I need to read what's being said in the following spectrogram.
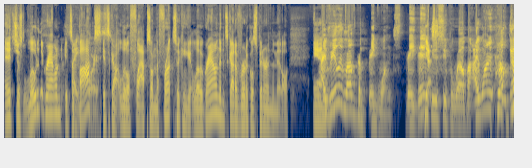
And it's just low to the ground. It's a box. Force. It's got little flaps on the front so it can get low ground, and it's got a vertical spinner in the middle. And I really love the big ones. They didn't Yes. do super well, but I wanted. Well, How that's-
